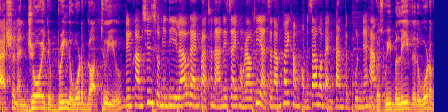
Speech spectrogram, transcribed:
passion and joy to bring the Word of God to you. เป็นความชื่นชมยินดีและแรงปรารถนาในใจของเราที่อยากจะนำถ้อยคำของพระเจ้ามาแบ่งปันกับคุณนะครับ Because we believe that the Word of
